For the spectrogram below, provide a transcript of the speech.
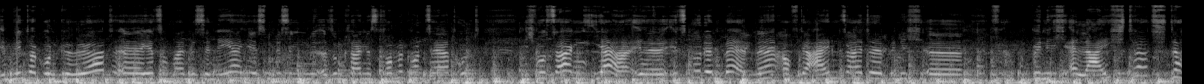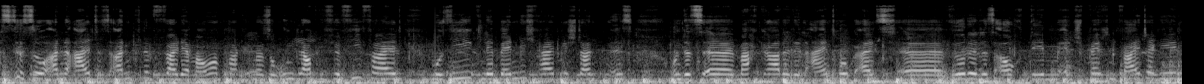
im Hintergrund gehört. Äh, jetzt noch mal ein bisschen näher. Hier ist ein bisschen äh, so ein kleines Trommelkonzert und ich muss sagen, ja, äh, it's good and bad. Ne? Auf der einen Seite bin ich äh, ich erleichtert, dass das so an Altes anknüpft, weil der Mauerpark immer so unglaublich für Vielfalt, Musik, Lebendigkeit gestanden ist. Und das äh, macht gerade den Eindruck, als äh, würde das auch dementsprechend weitergehen.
